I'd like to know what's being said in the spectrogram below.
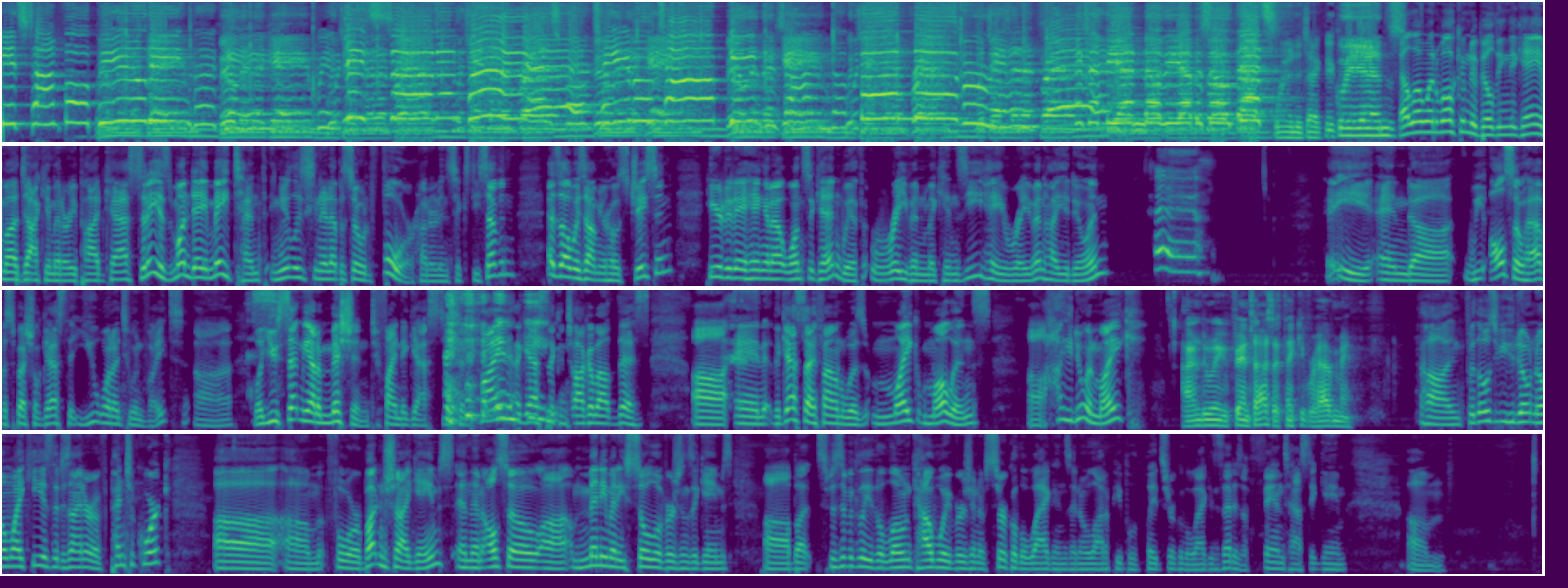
It's time for building the, Building the game game with with Jason Jason and Friends, and with Jason and friends Friends, from building the game, tabletop building game the design. game The with Jason and fun never with Jason and ends. Friends. It's at the end of the episode. That's when it technically ends. Hello and welcome to Building the Game, a documentary podcast. Today is Monday, May 10th, and you're listening at episode 467. As always, I'm your host, Jason. Here today hanging out once again with Raven McKenzie. Hey Raven, how you doing? Hey. Hey, and uh, we also have a special guest that you wanted to invite. Uh, well, you sent me on a mission to find a guest. You said find a guest that can talk about this, uh, and the guest I found was Mike Mullins. Uh, how you doing, Mike? I'm doing fantastic. Thank you for having me. Uh, and for those of you who don't know, Mike, he is the designer of Pentaquark uh, um, for Button Shy games, and then also uh, many, many solo versions of games. Uh, but specifically, the Lone Cowboy version of Circle the Wagons. I know a lot of people have played Circle the Wagons. That is a fantastic game. Um,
